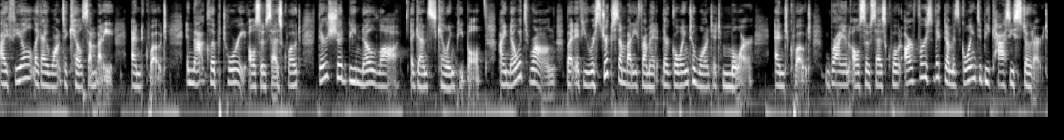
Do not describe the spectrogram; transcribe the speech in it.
I feel like I want to kill somebody, end quote. In that clip, Torey also says, quote, There should be no law against killing people. I know it's wrong, but if you restrict somebody from it, they're going to want it more. End quote. Brian also says, quote, Our first victim is going to be Cassie Stoddart.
